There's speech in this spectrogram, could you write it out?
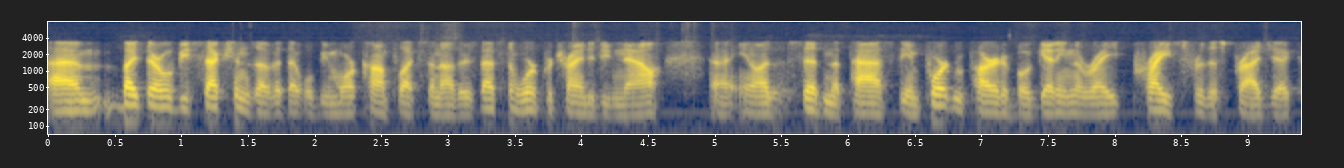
Um, but there will be sections of it that will be more complex than others. That's the work we're trying to do now. Uh, you know, as I've said in the past, the important part about getting the right price for this project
